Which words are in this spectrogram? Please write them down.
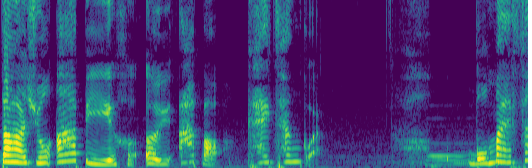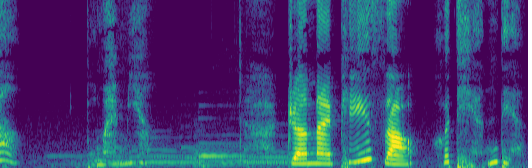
大熊阿比和鳄鱼阿宝开餐馆，不卖饭，不卖面。专卖披萨和甜点。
